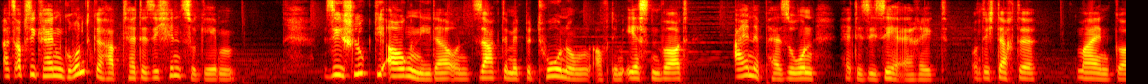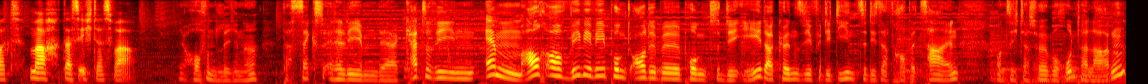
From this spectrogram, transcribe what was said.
Als ob sie keinen Grund gehabt hätte, sich hinzugeben. Sie schlug die Augen nieder und sagte mit Betonung auf dem ersten Wort, eine Person hätte sie sehr erregt. Und ich dachte, mein Gott, mach, dass ich das war. Ja, hoffentlich, ne? Das sexuelle Leben der Katharin M. Auch auf www.audible.de. Da können Sie für die Dienste dieser Frau bezahlen und sich das Hörbuch runterladen.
